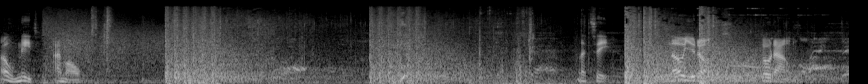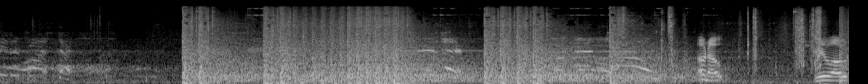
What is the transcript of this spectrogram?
Oh, neat. I'm Ammo. Let's see. No, you don't. Go down. Oh no. Reload.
